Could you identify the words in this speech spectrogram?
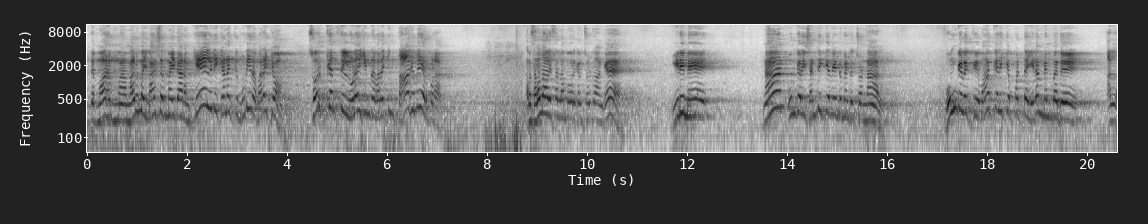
இந்த ம- ம- மறுமை மாசர் மைதானம் கேள்வி கணக்கு முடிகிற வரைக்கும் சொர்க்கத்தில் நுழைகின்ற வரைக்கும் தாகமே ஏற்படாது. அப்ப சல்லல்லாஹு அலைஹி அவர்கள் சொல்றாங்க இனிமே நான் உங்களை சந்திக்க வேண்டும் என்று சொன்னால் உங்களுக்கு வாக்களிக்கப்பட்ட இடம் என்பது அல்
